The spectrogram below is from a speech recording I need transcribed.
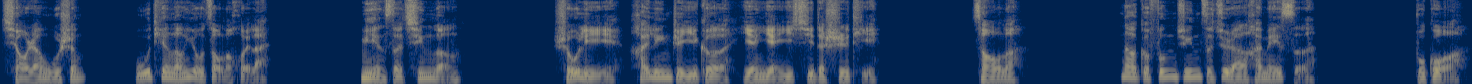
悄然无声。吴天狼又走了回来，面色清冷，手里还拎着一个奄奄一息的尸体。糟了！那个疯君子居然还没死。不过，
